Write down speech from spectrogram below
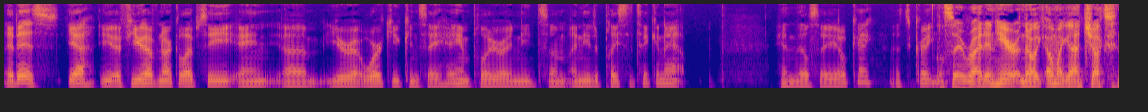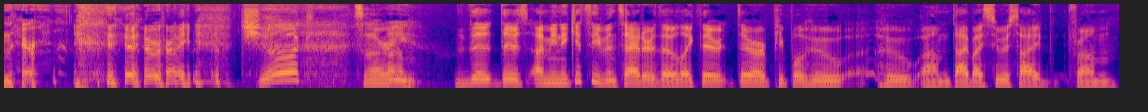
It is, yeah. If you have narcolepsy and um, you're at work, you can say, "Hey, employer, I need some. I need a place to take a nap," and they'll say, "Okay, that's great." They'll say right in here, and they're like, "Oh my God, Chuck's in there." right, Chuck. Sorry. Um, the, there's, I mean, it gets even sadder though. Like there, there are people who who um, die by suicide from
